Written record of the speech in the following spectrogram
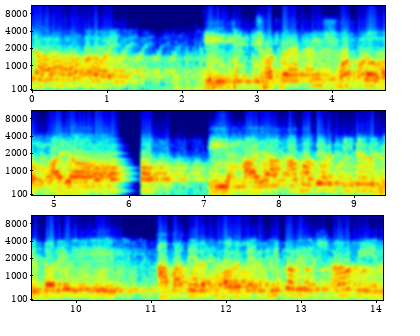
চাই, এই যে ছোট একটি শব্দ, হায়া, এই হায়া আমাদের দিনের ভিতরে, আমাদের ধর্মের ভিতরে সামিল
